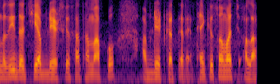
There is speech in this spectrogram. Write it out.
मज़ीद अच्छी अपडेट्स के साथ हम आपको अपडेट करते रहें। थैंक यू सो मच अल्लाह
